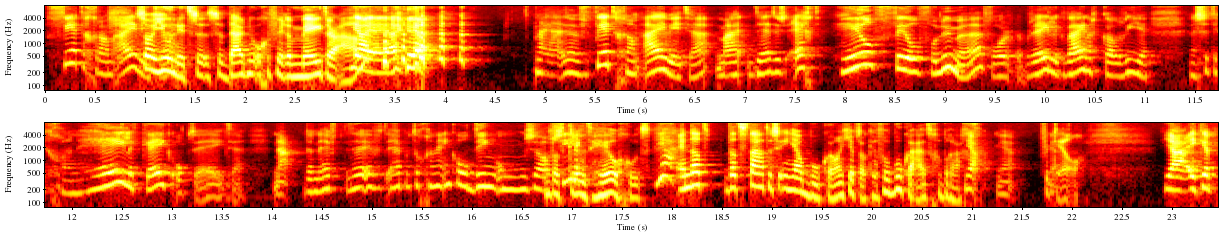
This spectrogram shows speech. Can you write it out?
40 gram eiwit. zo'n unit. Ze, ze duidt nu ongeveer een meter aan. Ja, ja, ja. ja. nou ja, eh, 40 gram eiwitten, maar dus echt heel veel volume voor redelijk weinig calorieën. En dan zit ik gewoon een hele cake op te eten. Nou, dan heeft, heeft- heb ik toch geen enkel ding om mezelf Oh, dat zielig- klinkt heel goed. Ja. En dat, dat staat dus in jouw boeken. Want je hebt ook heel veel boeken uitgebracht. Ja, ja. Vertel. Ja, ik heb, eh,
